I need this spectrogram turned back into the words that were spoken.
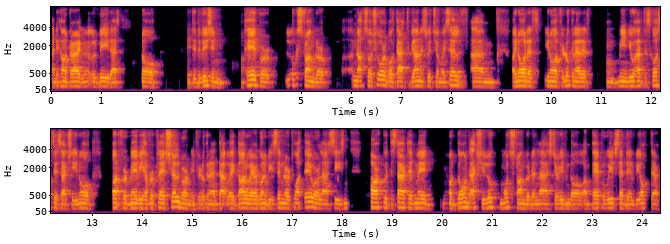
And the counter argument will be that you know the division on paper looks stronger. I'm not so sure about that, to be honest with you myself. Um, I know that you know if you're looking at it, me and you have discussed this actually. You know, Waterford maybe have replaced Shelbourne If you're looking at it that way, Galway are going to be similar to what they were last season. Cork, with the start they've made, you know, don't actually look much stronger than last year, even though on paper we've said they'll be up there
